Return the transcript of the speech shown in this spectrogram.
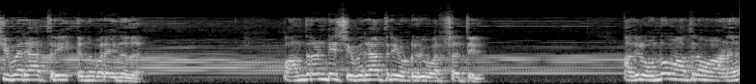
ശിവരാത്രി എന്ന് പറയുന്നത്. പന്ത്രണ്ട് ശിവരാത്രി ഉണ്ട് ഒരു വർഷത്തിൽ. അതിൽ ഒന്ന് മാത്രമാണ്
